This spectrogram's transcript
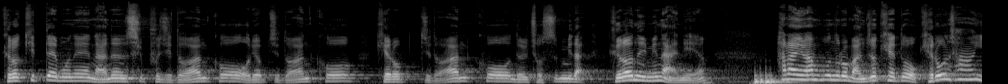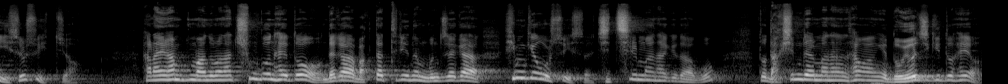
그렇기 때문에 나는 슬프지도 않고 어렵지도 않고 괴롭지도 않고 늘 좋습니다. 그런 의미는 아니에요. 하나님 한 분으로 만족해도 괴로운 상황이 있을 수 있죠. 하나님 한 분만으로 난 충분해도 내가 막다트리는 문제가 힘겨울 수 있어요. 지칠만 하기도 하고 또 낙심될 만한 상황에 놓여지기도 해요.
